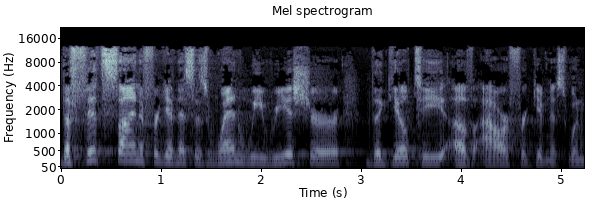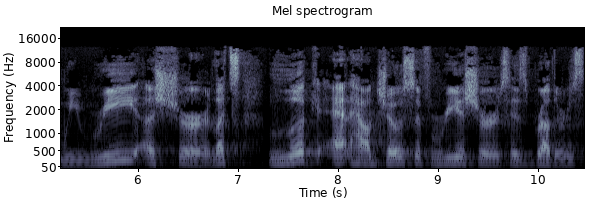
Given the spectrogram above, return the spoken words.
The fifth sign of forgiveness is when we reassure the guilty of our forgiveness. When we reassure, let's look at how Joseph reassures his brothers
